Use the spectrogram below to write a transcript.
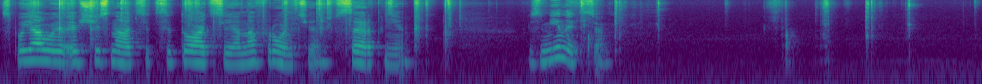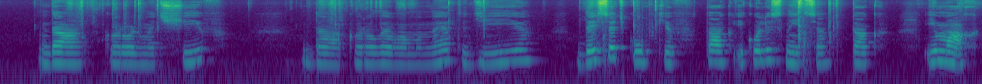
З появою F-16 ситуація на фронті в серпні зміниться. Да, король мечів. Да, королева монет, діє. 10 кубків. Так, і колісниця. Так, і мах.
